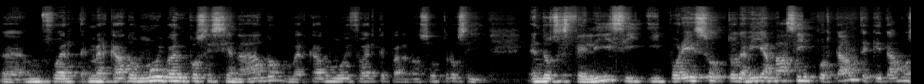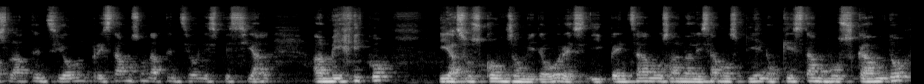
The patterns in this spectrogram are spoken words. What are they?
eh, un fuerte mercado muy bien posicionado, un mercado muy fuerte para nosotros y entonces feliz y, y, por eso todavía más importante que damos la atención, prestamos una atención especial a México y a sus consumidores y pensamos, analizamos bien o qué están buscando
